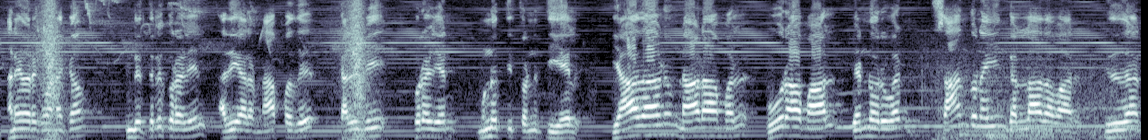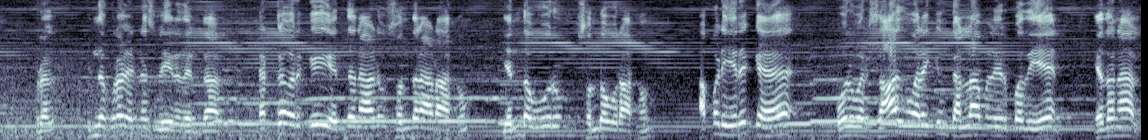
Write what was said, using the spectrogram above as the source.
அனைவருக்கும் வணக்கம். இந்த திருக்குறளில் அதிகாரம் நாற்பது கல்வி குறள் எண் முன்னூத்தி தொண்ணூத்தி ஏழு யாதானும் நாடாமல் ஊராமால் என்னொருவன் சாந்துணையும் கல்லாதவாறு. இதுதான் குரல் இந்த குறள் என்ன சொல்கிறது என்றால் கற்றவருக்கு எந்த நாடும் சொந்த நாடாகும் எந்த ஊரும் சொந்த ஊராகும். அப்படி இருக்க ஒருவர் சாகும் வரைக்கும் கல்லாமல் இருப்பது ஏன்? எதனால்?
